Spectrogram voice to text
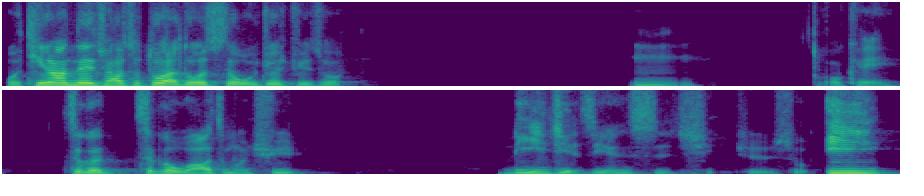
我听到那句话说多彩多姿，我就觉得说，嗯，OK，这个这个我要怎么去理解这件事情？就是说，一，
